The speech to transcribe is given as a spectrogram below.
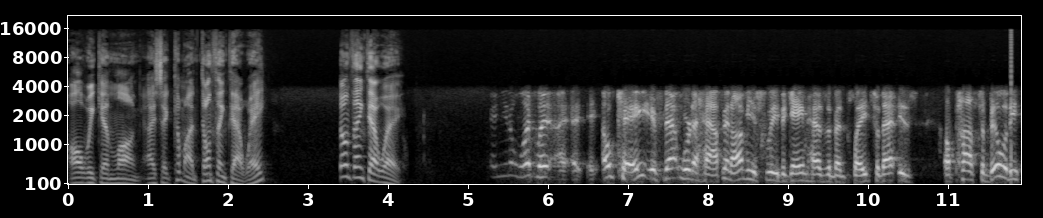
all weekend long. I said, come on, don't think that way. Don't think that way. And you know what? Okay, if that were to happen, obviously the game hasn't been played, so that is a possibility.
